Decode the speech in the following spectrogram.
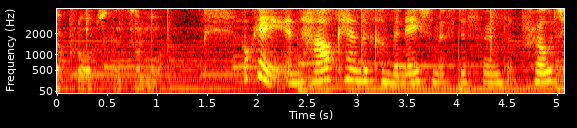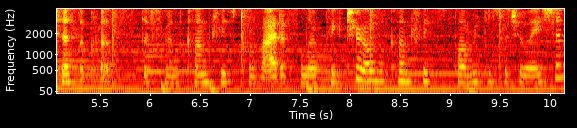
approach, and some more. Okay, and how can the combination of different approaches across different countries provide a fuller picture of a country's poverty situation?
